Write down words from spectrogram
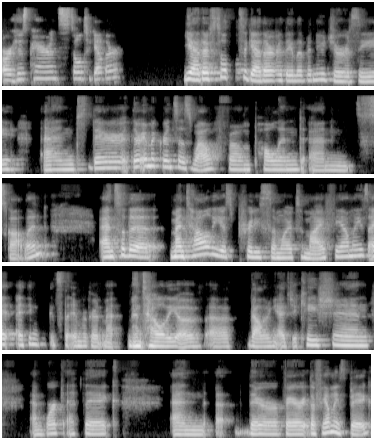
are his parents still together yeah they're still together they live in new jersey and they're they're immigrants as well from poland and scotland and so the mentality is pretty similar to my family's. I, I think it's the immigrant me- mentality of uh, valuing education and work ethic. And uh, they're very, their family's big,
